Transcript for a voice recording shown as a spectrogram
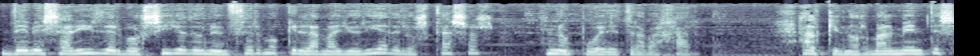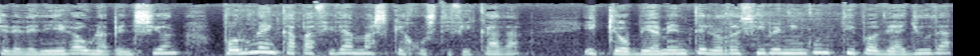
debe salir del bolsillo de un enfermo que en la mayoría de los casos no puede trabajar, al que normalmente se le deniega una pensión por una incapacidad más que justificada y que obviamente no recibe ningún tipo de ayuda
